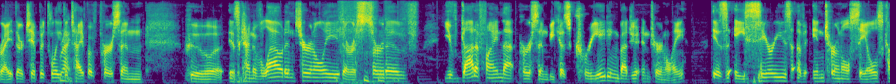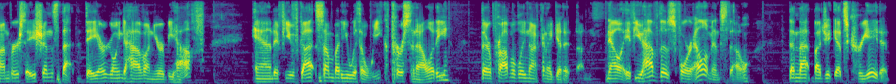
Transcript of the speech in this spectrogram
right? They're typically right. the type of person who is kind of loud internally, they're assertive. You've got to find that person because creating budget internally is a series of internal sales conversations that they are going to have on your behalf. And if you've got somebody with a weak personality, they're probably not going to get it done. Now, if you have those four elements, though, then that budget gets created.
